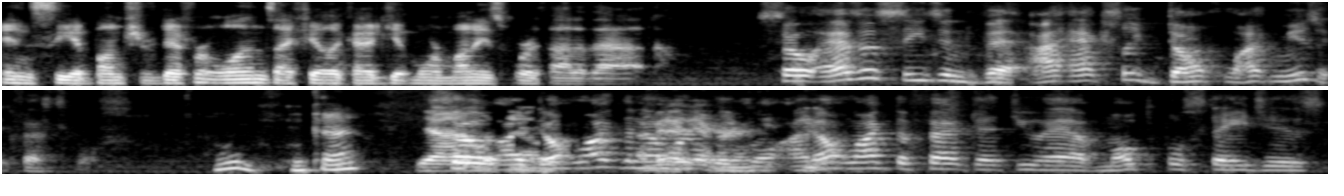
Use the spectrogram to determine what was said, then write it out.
and see a bunch of different ones, I feel like I'd get more money's worth out of that. So, as a seasoned vet, I actually don't like music festivals. Oh, okay. Yeah. so I'm I don't like the I mean, number I of never- people. I don't like the fact that you have multiple stages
